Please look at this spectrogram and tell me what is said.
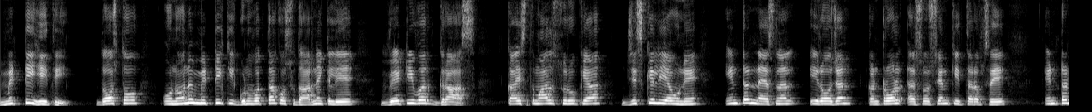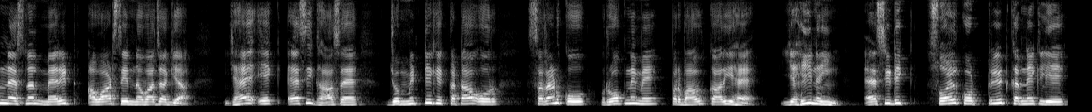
मिट्टी ही थी। दोस्तों, उन्होंने मिट्टी की गुणवत्ता को सुधारने के लिए वेटिवर ग्रास का इस्तेमाल शुरू किया, जिसके लिए उन्हें इंटरनेशनल इरोजन कंट्रोल एसोसिएशन की तरफ़ से इंटरनेशनल मेरिट अवार्ड से नवाजा गया। यह एक ऐसी घास है जो मिट्टी के कटाव और शरण को रोकने में प्रभावकारी है। यही नहीं, एसिडिक सोयल को ट्रीट करने के लिए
